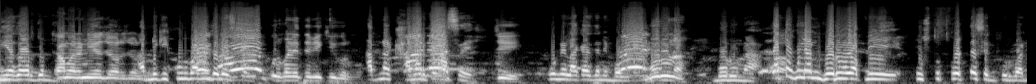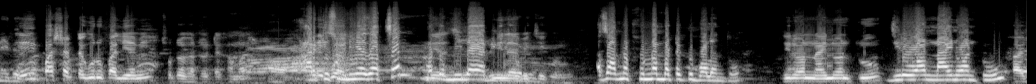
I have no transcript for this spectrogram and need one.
নিয়ে যাওয়ার জন্য? খামারে নিয়ে যাওয়ার জন্য। আপনি কি কুরবানিতে বেচবেন কুরবানিতে বিক্রি করব। আপনার খামার কি আছে? জি। কোন এলাকায় জানি বলবেন গরু না। কতগুলান গরু আপনি প্রস্তুত করতেছেন এই পাঁচ সাতটা গরু পালি আমি ছোটখাটো একটা খামার। আর কিছু নিয়ে যাচ্ছেন হয়তো বিক্রি মিলায় বিক্রি করব। আচ্ছা আপনার ফোন নাম্বারটা একটু বলেন তো। Zero one nine one two zero one nine one two five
